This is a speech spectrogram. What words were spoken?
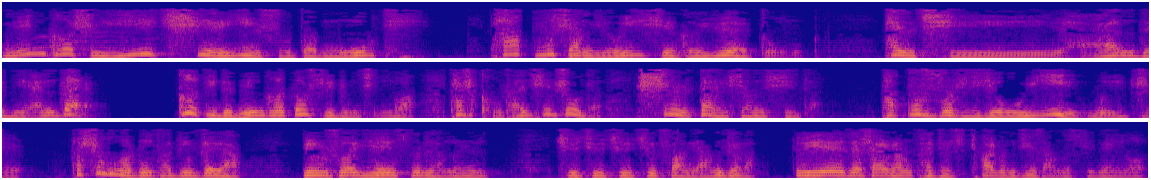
民歌是一切艺术的母体，它不像有一些个乐种。它有起源的年代，各地的民歌都是这种情况，它是口传心授的，世代相续的，它不是说是有意为之，他生活中他就这样。比如说，爷爷孙两个人去去去去放羊去了，这个爷爷在山上，他就是唱那么几嗓子训练歌，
